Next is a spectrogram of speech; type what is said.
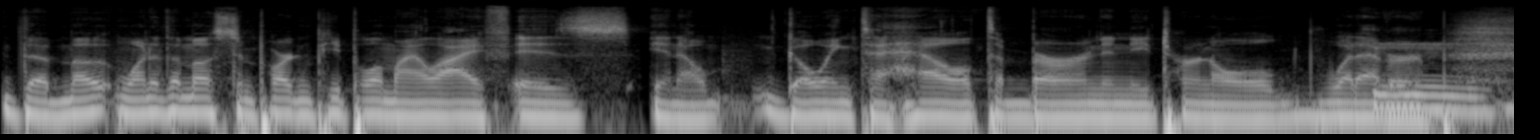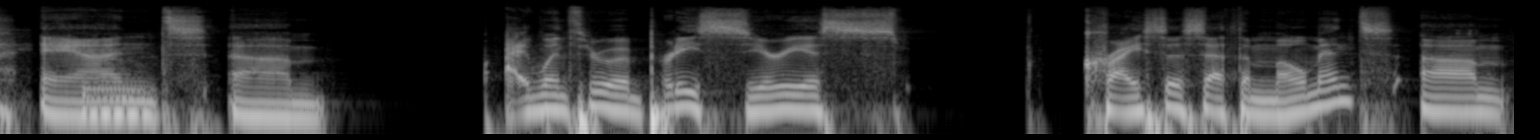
the mo- one of the most important people in my life is you know going to hell to burn in eternal whatever. Mhm. and um i went through a pretty serious crisis at the moment. Um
